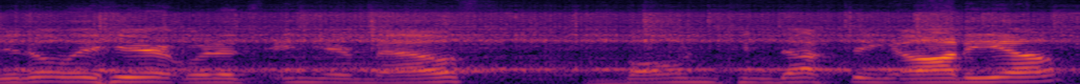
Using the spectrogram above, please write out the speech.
You'd only hear it when it's in your mouth. Bone conducting audio.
